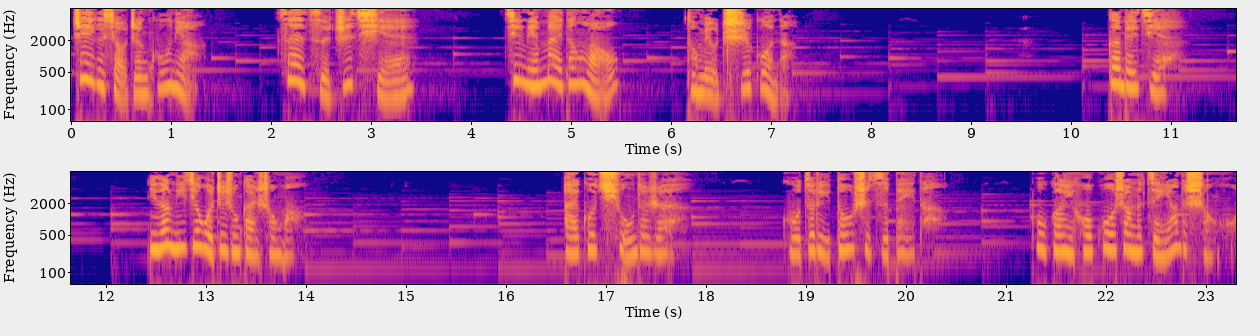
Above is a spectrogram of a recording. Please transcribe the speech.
这个小镇姑娘在此之前竟连麦当劳都没有吃过呢？甘北姐，你能理解我这种感受吗？挨过穷的人。骨子里都是自卑的，不管以后过上了怎样的生活，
